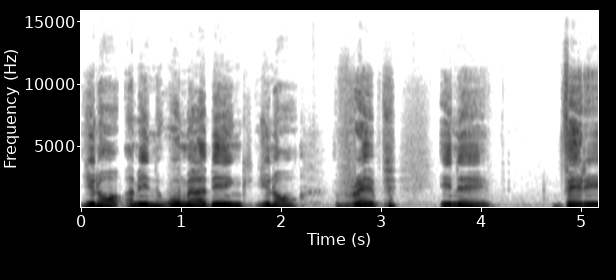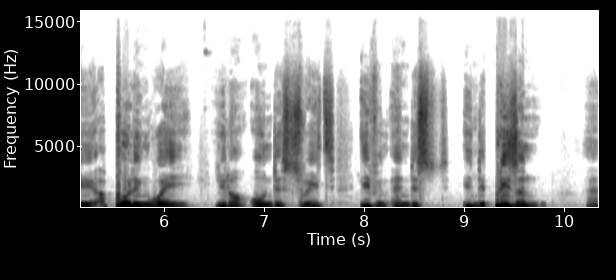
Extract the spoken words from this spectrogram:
you know, I mean, women are being, you know, raped in a very appalling way, you know, on the streets, even in the, in the prison. Uh,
